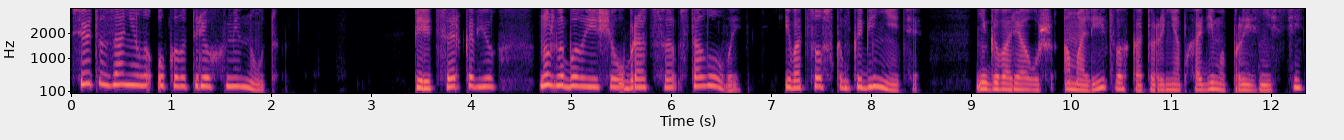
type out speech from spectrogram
Все это заняло около трех минут. Перед церковью нужно было еще убраться в столовой и в отцовском кабинете, не говоря уж о молитвах, которые необходимо произнести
